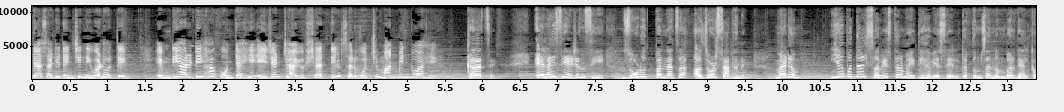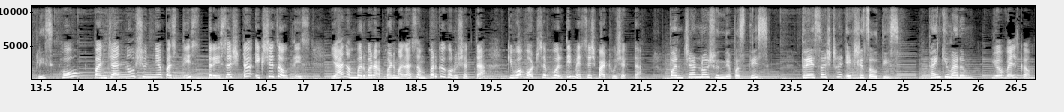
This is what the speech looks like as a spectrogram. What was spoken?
त्यासाठी त्यांची निवड होते. एम डी आर टी हा कोणत्याही एजंटच्या आयुष्यातील सर्वोच्च मानबिंदू आहे. खरंच आहे. एल आय सी एजन्सी जोड उत्पन्नाचं अजोड साधन आहे. मॅडम याबद्दल सविस्तर माहिती हवी असेल तर तुमचा नंबर द्याल का प्लीज हो पंच्याण्णव शून्य पस्तीस त्रेसष्ट एकशे चौतीस. या नंबरवर आपण मला संपर्क करू शकता किंवा व्हॉट्सअपवरती मेसेज पाठवू शकता. पंच्याण्णव शून्य पस्तीस त्रेसष्ट एकशे चौतीस. Thank you madam you are welcome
